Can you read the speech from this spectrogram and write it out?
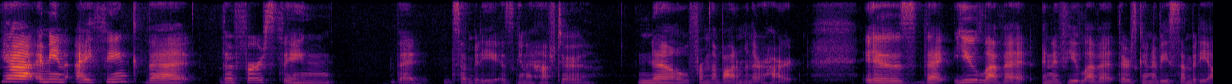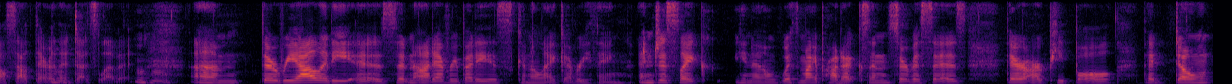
Yeah i mean i think that the first thing that somebody is going to have to know from the bottom of their heart is that you love it and if you love it there's going to be somebody else out there mm that does love it. Mm-hmm. um, the reality is that not everybody is going to like everything. And just like you know with my products and services there are people that don't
